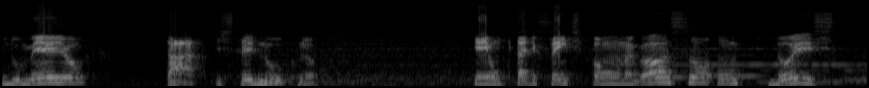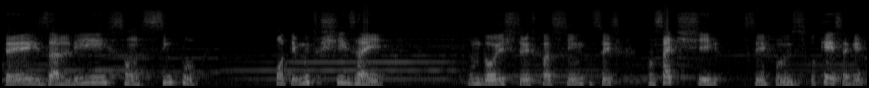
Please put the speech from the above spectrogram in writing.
O do meio. Tá, esses três núcleos. Tem um que tá de frente para um negócio. Um, dois, três ali. São cinco. Pô, tem muito X aí. Um, dois, três, quatro, cinco, seis. São sete círculos. O que é isso aqui?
